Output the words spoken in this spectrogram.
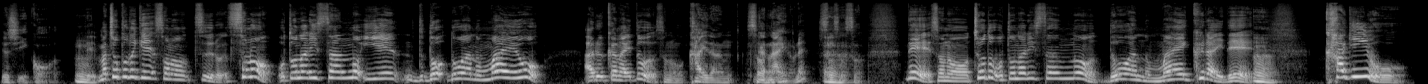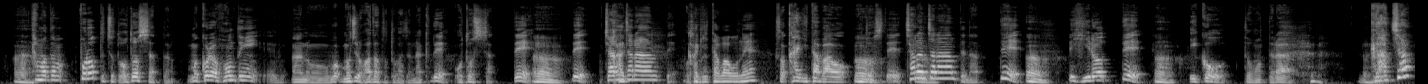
よし行こうって、うん。まあちょっとだけその通路そのお隣さんの家ドドアの前を歩かないとその階段がないのね。そうだね。そうそうでそのちょうどお隣さんのドアの前くらいで、うん。鍵をうんたまたまポロッとちょっと落としちゃったの、まあ、これは本当にあのもちろんわざととかじゃなくて落としちゃって、うん。でチャランチャランって。鍵束をね。そう鍵束を落として、チャランチャランってなって、うん。で拾ってうん。行こうと思ったら、ガチャっ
